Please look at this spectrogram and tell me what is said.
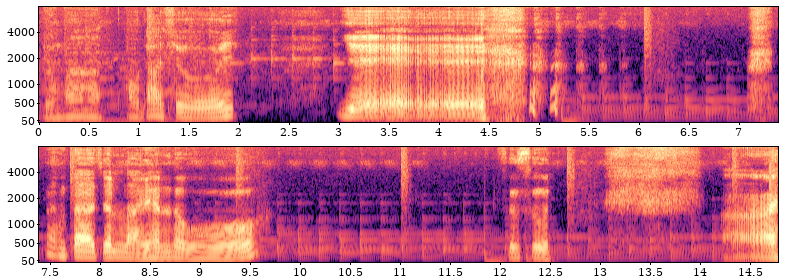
เปลืองมาก เอาได้เฉย เย้น้ำตาจะไหลฮัลโหล สุดๆอ้าย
